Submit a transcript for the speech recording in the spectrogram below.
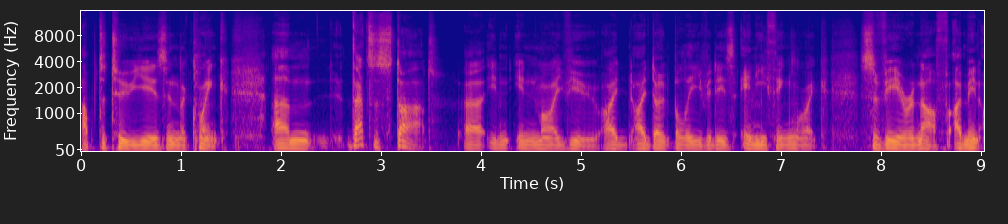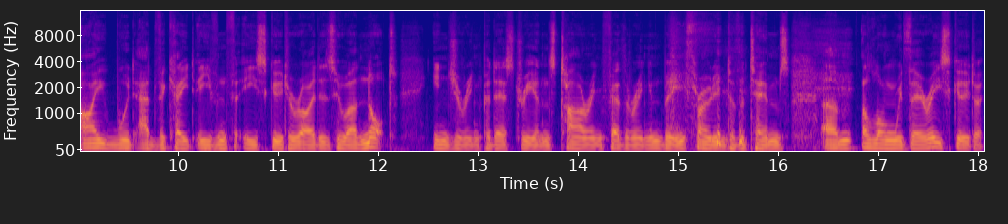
up to two years in the clink. Um, that's a start uh, in in my view. I I don't believe it is anything like severe enough. I mean, I would advocate even for e-scooter riders who are not injuring pedestrians, tarring, feathering, and being thrown into the Thames um, along with their e-scooter.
